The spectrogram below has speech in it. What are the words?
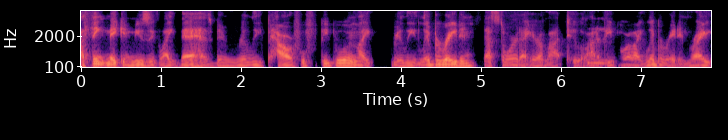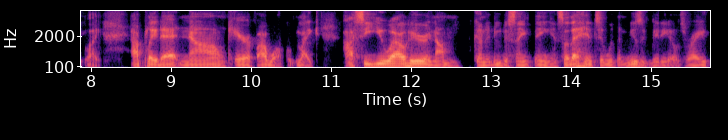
I think making music like that has been really powerful for people and like really liberating. That's the word I hear a lot too. A lot of Mhm. people are like liberating, right? Like I play that now. I don't care if I walk like I see you out here and I'm gonna do the same thing. And so that hinted with the music videos, right?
